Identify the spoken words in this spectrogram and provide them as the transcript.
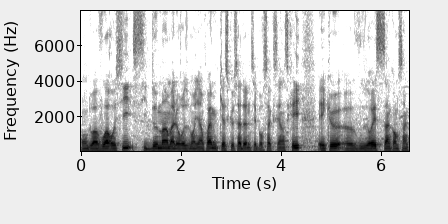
On doit voir aussi si demain malheureusement il y a un problème, qu'est-ce que ça donne. C'est pour ça que c'est inscrit et que euh, vous aurez 50-50.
